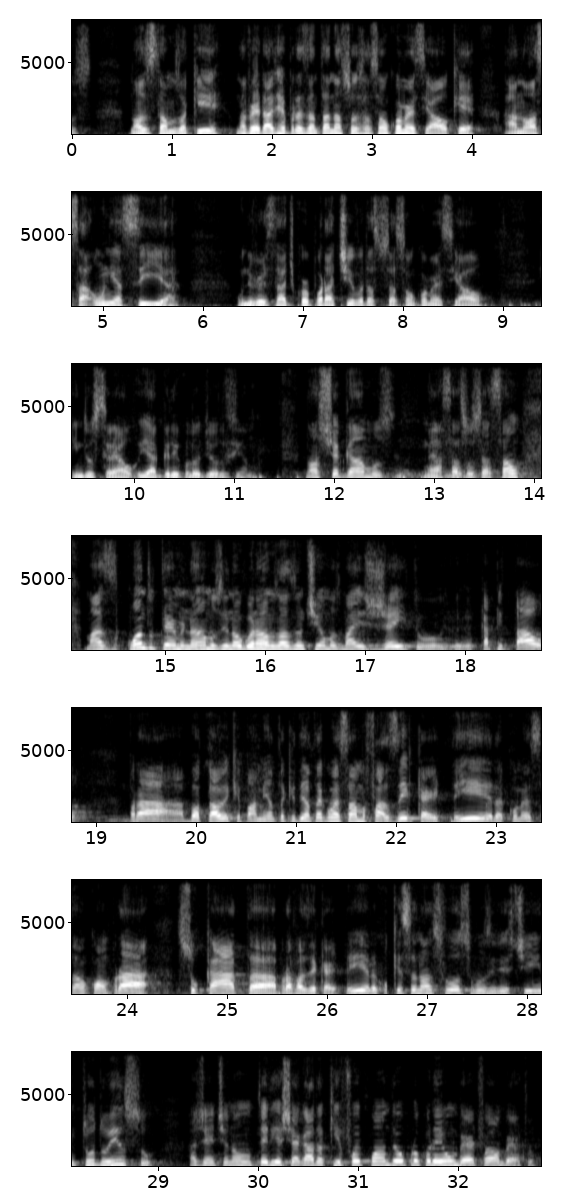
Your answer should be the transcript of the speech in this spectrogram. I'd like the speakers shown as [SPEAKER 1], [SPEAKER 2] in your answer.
[SPEAKER 1] Todos, nós estamos aqui, na verdade, representando a Associação Comercial, que é a nossa Uniacia, Universidade Corporativa da Associação Comercial, Industrial e Agrícola de Ouro Fino. Nós chegamos nessa associação, mas quando terminamos, inauguramos, nós não tínhamos mais jeito, capital, para botar o equipamento aqui dentro. Aí começamos a fazer carteira, começamos a comprar sucata para fazer carteira, porque se nós fôssemos investir em tudo isso, a gente não teria chegado aqui. Foi quando eu procurei o Humberto. Falei, Humberto,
